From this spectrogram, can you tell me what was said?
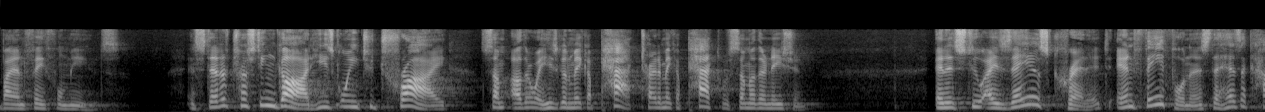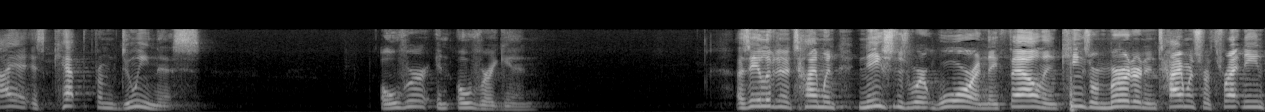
by unfaithful means. Instead of trusting God, he's going to try some other way. He's going to make a pact, try to make a pact with some other nation. And it's to Isaiah's credit and faithfulness that Hezekiah is kept from doing this over and over again. Isaiah lived in a time when nations were at war and they fell, and kings were murdered, and tyrants were threatening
